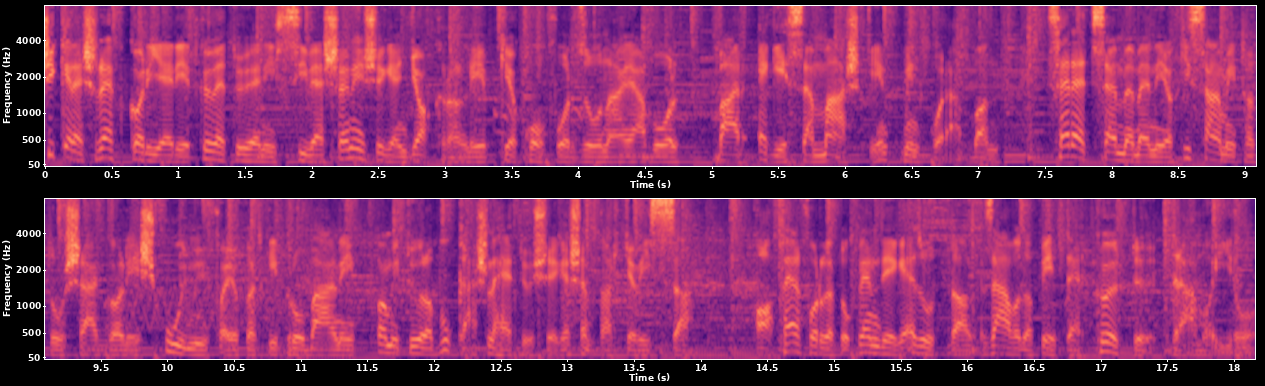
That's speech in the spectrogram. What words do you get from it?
Sikeres rap karrierjét követően is szívesen és igen gyakran lép ki a komfortzónájából, bár egészen másként, mint korábban. Szeret szembe menni a kiszámíthatósággal és új műfajokat kipróbálni, amitől a bukás lehetősége sem tartja vissza. A felforgatók vendége ezúttal Závoda Péter költő, drámaíró.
